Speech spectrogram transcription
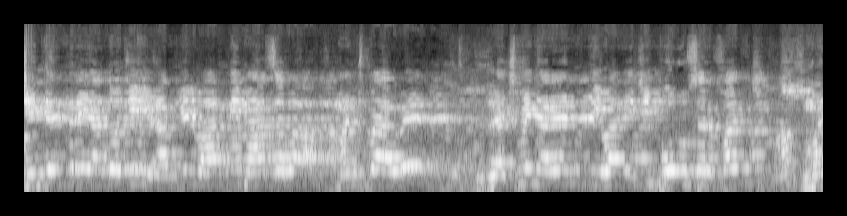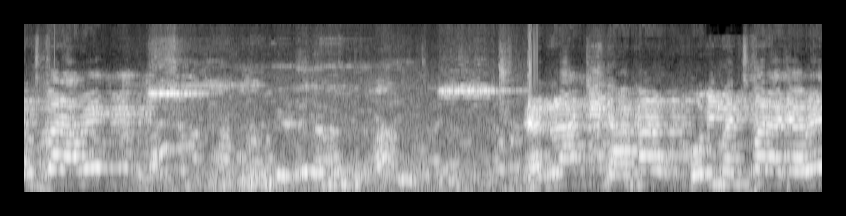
जितेंद्र यादव जी अखिल भारतीय महासभा मंच पर आवे। लक्ष्मी नारायण तिवारी जी पूर्व सरपंच मंच पर आवे। धनराज जी धाकड़ वो भी मंच पर आ जावे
